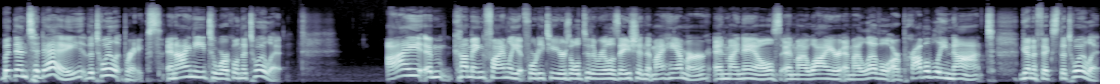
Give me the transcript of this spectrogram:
But then today, the toilet breaks and I need to work on the toilet. I am coming finally at 42 years old to the realization that my hammer and my nails and my wire and my level are probably not going to fix the toilet.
